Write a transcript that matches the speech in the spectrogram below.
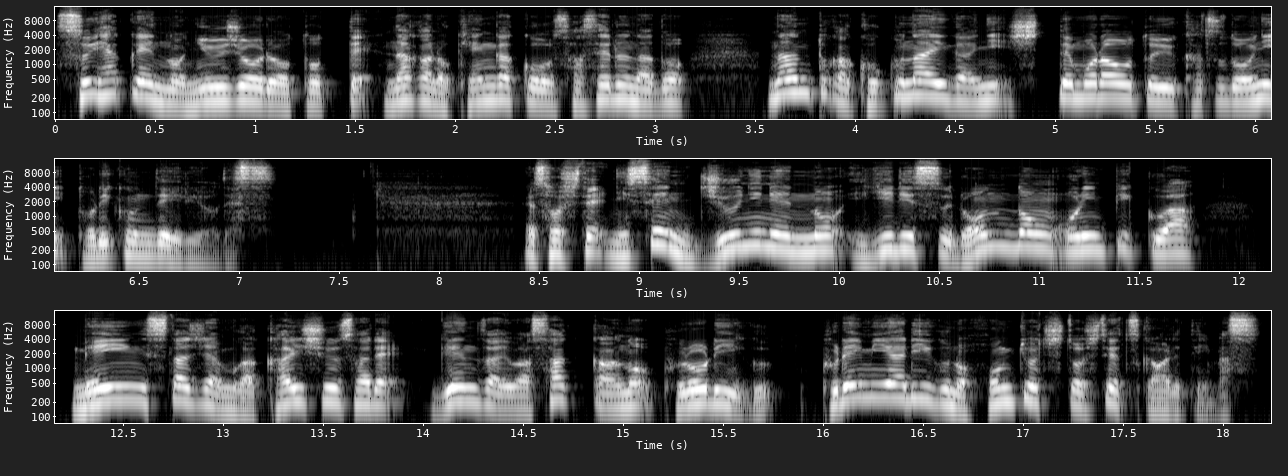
数百円の入場料を取って中の見学をさせるなど、なんとか国内外に知ってもらおうという活動に取り組んでいるようです。そして2012年のイギリス・ロンドンオリンピックは、メインスタジアムが改修され、現在はサッカーのプロリーグ、プレミアリーグの本拠地として使われています。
